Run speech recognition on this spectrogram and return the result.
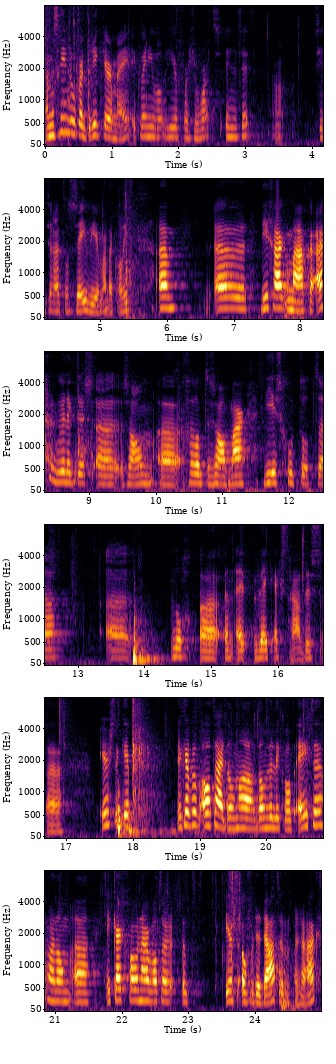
En misschien doe ik er drie keer mee. Ik weet niet wat hier voor zwart in zit. Oh, het ziet eruit als zeewier, maar dat kan niet. Ehm, eh, die ga ik maken. Eigenlijk wil ik dus eh, zalm, eh, gerookte zalm. Maar die is goed tot nog een e- week extra. Dus eerst de kip. Ik heb dat altijd. Dan, dan wil ik wat eten. Maar dan, ik kijk gewoon naar wat er het eerst over de datum raakt.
